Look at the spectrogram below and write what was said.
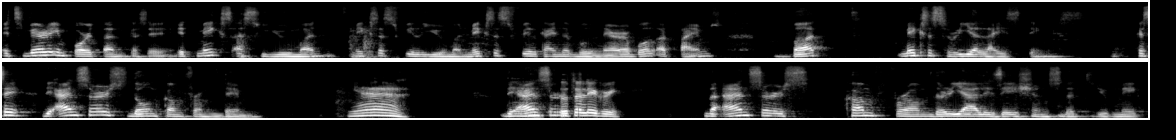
it's very important because it makes us human, makes us feel human, makes us feel kind of vulnerable at times, but makes us realize things Kasi the answers don't come from them. Yeah. The yeah, answers totally agree. The answers come from the realizations that you make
